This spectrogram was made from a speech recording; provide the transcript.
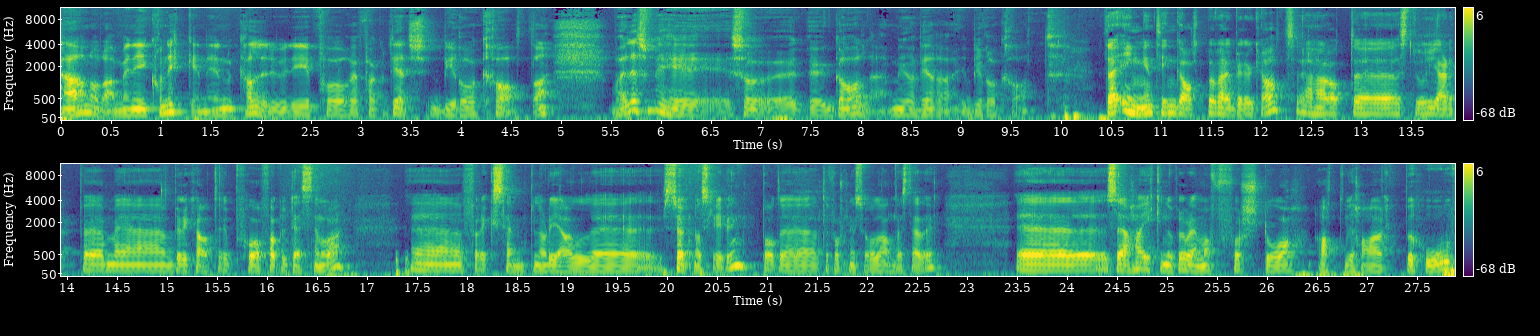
her nå, da, men i kronikken din kaller du de for fakultetsbyråkrater. Hva er det som er så eh, gale med å være byråkrat? Det er ingenting galt med å være byråkrat. Jeg har hatt eh, stor hjelp eh, med byråkrater på fakultetsnivået. Uh, F.eks. når det gjelder søknadsskriving, både til Forskningsrådet og andre steder. Eh, Så jeg har ikke noe problem med å forstå at vi har behov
